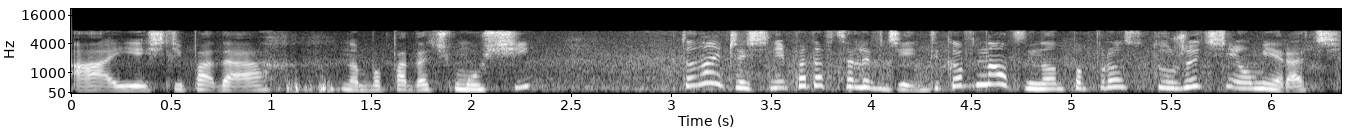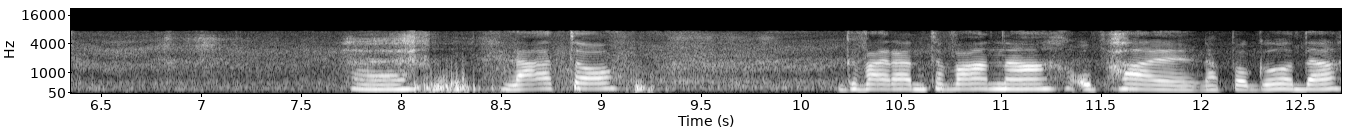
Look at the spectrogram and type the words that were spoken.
A jeśli pada, no bo padać musi, to najczęściej nie pada wcale w dzień, tylko w nocy. No po prostu żyć, nie umierać. E, lato, gwarantowana, upalna pogoda.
